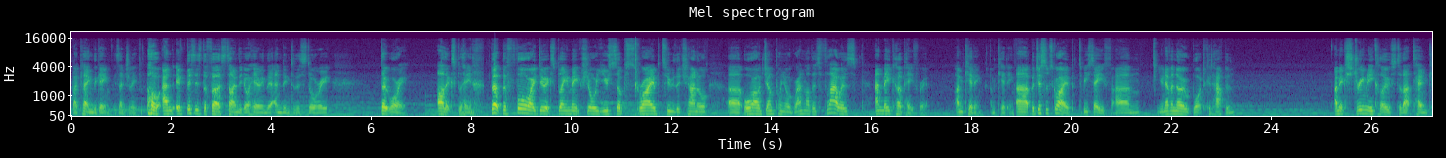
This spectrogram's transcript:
by playing the game essentially. Oh, and if this is the first time that you're hearing the ending to this story, don't worry. I'll explain. But before I do explain, make sure you subscribe to the channel uh, or I'll jump on your grandmother's flowers and make her pay for it. I'm kidding, I'm kidding. Uh, but just subscribe to be safe. Um, you never know what could happen. I'm extremely close to that 10k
